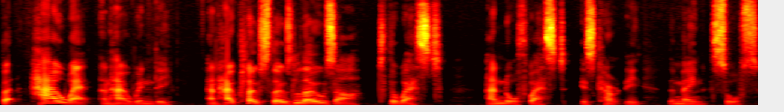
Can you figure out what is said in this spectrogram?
But how wet and how windy, and how close those lows are to the west and northwest is currently the main source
